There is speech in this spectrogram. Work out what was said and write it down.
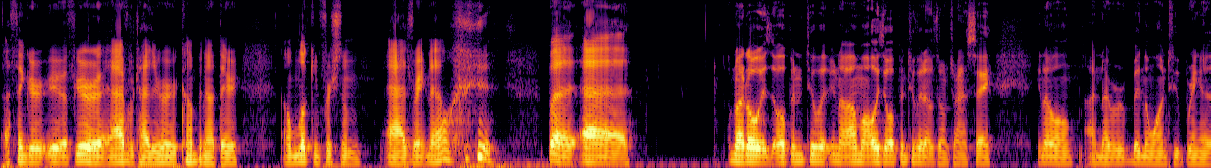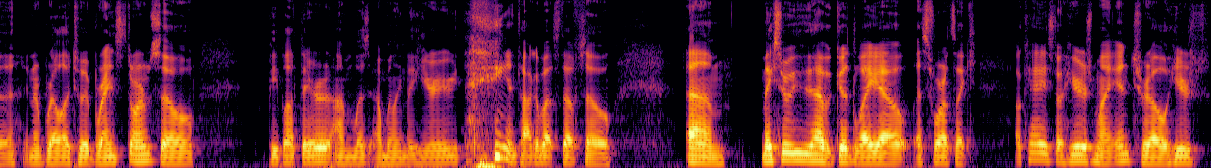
a finger, if you're an advertiser or a company out there, I'm looking for some ads right now. but uh, I'm not always open to it. You know, I'm always open to it. That's what I'm trying to say. You know, I've never been the one to bring a an umbrella to a brainstorm. So, people out there, I'm I'm willing to hear everything and talk about stuff. So, um, make sure you have a good layout as far as like, okay, so here's my intro. Here's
